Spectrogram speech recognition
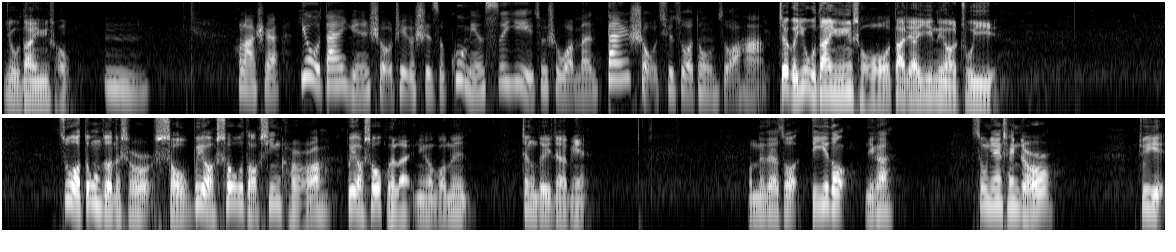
右单云手。嗯，洪老师，右单云手这个式子，顾名思义就是我们单手去做动作哈。这个右单云手，大家一定要注意。做动作的时候，手不要收到心口啊，不要收回来。你看，我们正对这边，我们在做第一动，你看，松肩沉肘，注意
